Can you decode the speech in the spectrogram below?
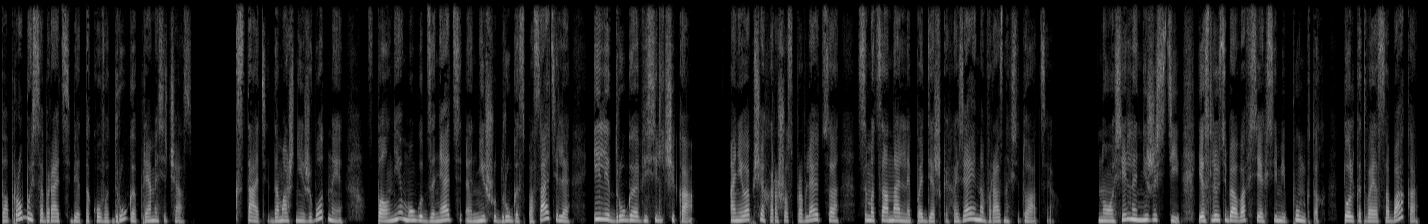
Попробуй собрать себе такого друга прямо сейчас. Кстати, домашние животные вполне могут занять э, нишу друга-спасателя или друга-весельчака. Они вообще хорошо справляются с эмоциональной поддержкой хозяина в разных ситуациях. Но сильно не жести. Если у тебя во всех семи пунктах только твоя собака,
